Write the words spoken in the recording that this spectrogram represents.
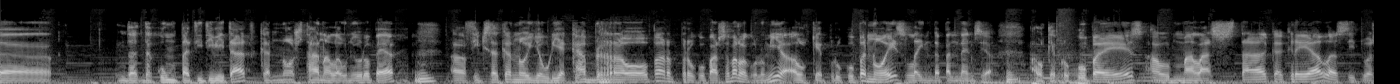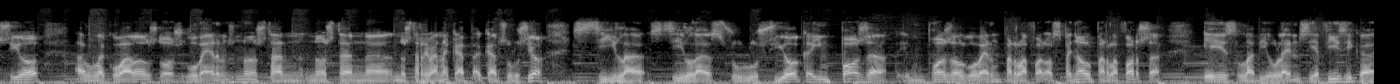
de, de, de competitivitat que no estan a la Unió Europea, mm. eh, fixa't que no hi hauria cap raó per preocupar-se per l'economia. El que preocupa no és la independència. Mm. El que preocupa és el malestar que crea la situació en la qual els dos governs no estan, no estan, eh, no estan arribant a cap, a cap solució. Si la, si la solució que imposa, imposa el govern per la for espanyol per la força és la violència física,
